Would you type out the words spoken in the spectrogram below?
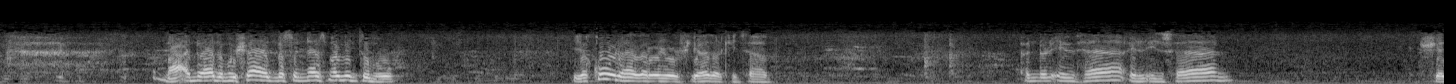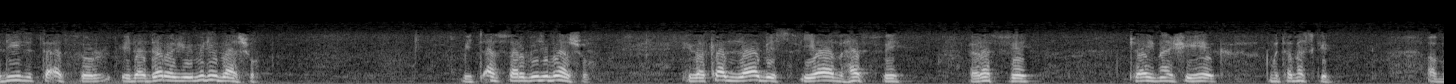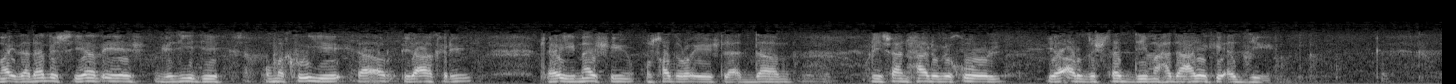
مع أنه هذا مشاهد بس الناس ما بينتبهوا. يقول هذا الرجل في هذا الكتاب أن الإنسان الإنسان شديد التأثر إلى درجة بلباسه. بيتأثر بلباسه. إذا كان لابس ثياب هفة رفة تلاقي ماشي هيك متمسكن. أما إذا لابس ثياب إيش؟ جديدة ومكوية إلى إلى آخره تلاقيه ماشي وصدره إيش؟ لقدام. ولسان حاله بيقول يا أرض اشتدي ما حدا عليك أدي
